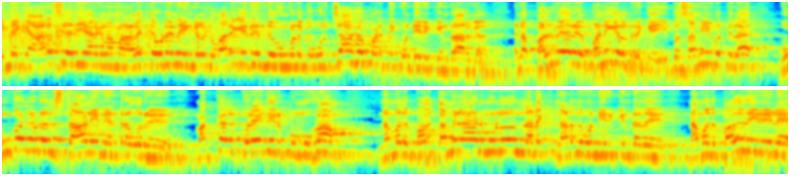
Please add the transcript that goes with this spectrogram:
இன்னைக்கு அரசு அதிகாரிகள் நம்ம அழைத்தவுடனே எங்களுக்கு வருகை தந்து உங்களுக்கு உற்சாகப்படுத்தி கொண்டிருக்கின்றார்கள். ஏன்னா பல்வேறு பணிகள் இருக்கு. இப்போ சமீபத்தில் உங்களுடன் ஸ்டாலின் என்ற ஒரு மக்கள் குறைதீர்ப்பு முகாம் நமது ப தமிழ்நாடு முழுவதும் நடக் நடந்து கொண்டிருக்கின்றது. நமது பகுதியிலே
